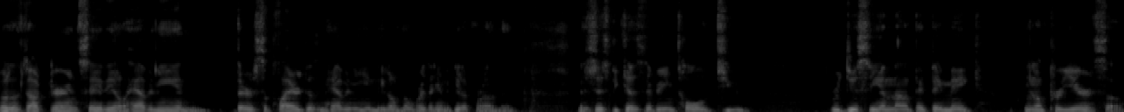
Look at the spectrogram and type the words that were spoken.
go to the doctor and say they don't have any and their supplier doesn't have any and they don't know where they're going to get it from and it's just because they're being told to reduce the amount that they make you know per year or so.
